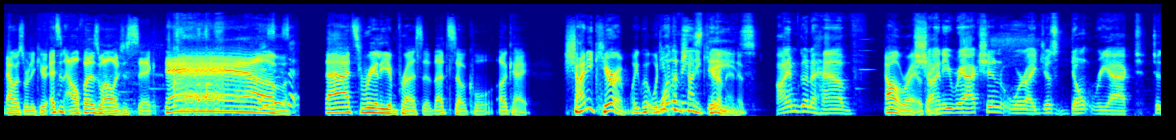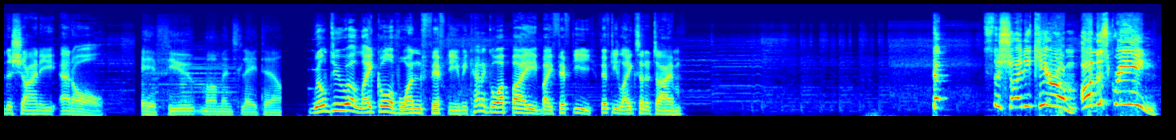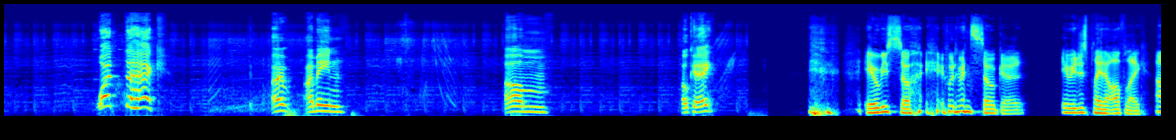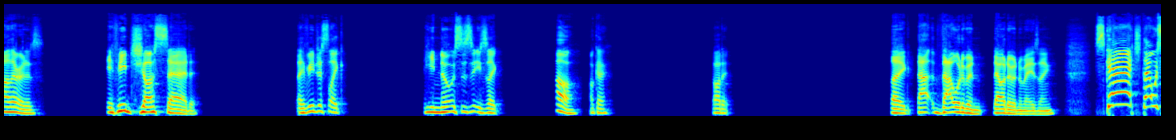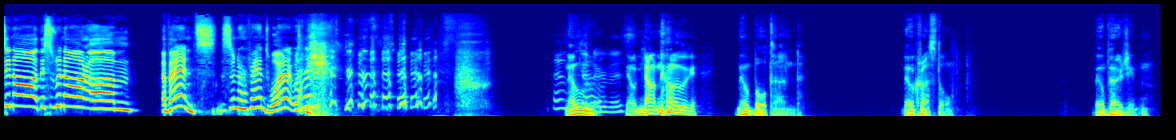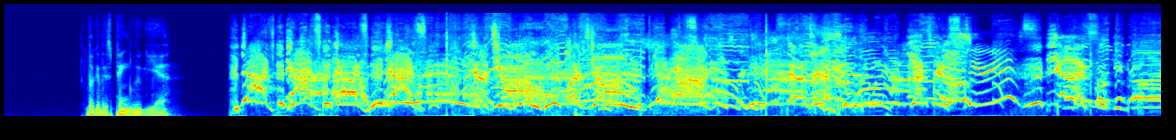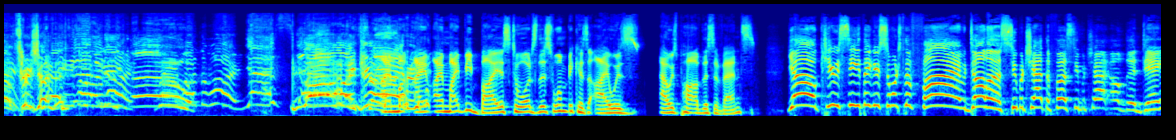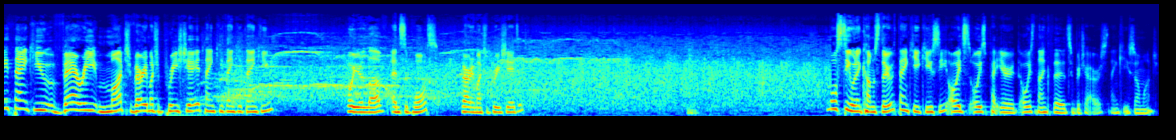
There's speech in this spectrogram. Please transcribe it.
That was really cute. It's an alpha as well, which is sick. Damn! Is That's really impressive. That's so cool. Okay. Shiny Kyurem. Wait, what what do you One put of Shiny these Kyurem in? days, I'm gonna have Oh, right. Okay. shiny reaction where I just don't react to the shiny at all. A few moments later. We'll do a like goal of 150. We kind of go up by by 50 50 likes at a time. That's the shiny Kyurem on the screen. What the heck? I I mean, um, okay. It would be so. It would have been so good if we just played it off like, oh, there it is. If he just said, if he just like, he notices it, he's like, oh, okay, got it. Like that. That would have been. That would have been amazing. Sketch. That was in our. This is in our um events. This is in our event. What wasn't it? No, Lu- no, no, no, no Boltund. No Crustle. No Persian. Look at this pink Lugia. Yes! Yes! Yes! Yes! Let's go! Let's go! Yes! Yes! Yes! Yes! fucking go! Screenshot. We won the war! Yes! Oh my god! I, I, I might be biased towards this one because I was I was part of this event. Yo, QC, thank you so much for the five dollar super chat, the first super chat of the day. Thank you very much, very much appreciated. Thank you, thank you, thank you for your love and support. Very much appreciated. We'll see when it comes through. Thank you, QC. Always, always pet your, always thank the super chatters. Thank you so much.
